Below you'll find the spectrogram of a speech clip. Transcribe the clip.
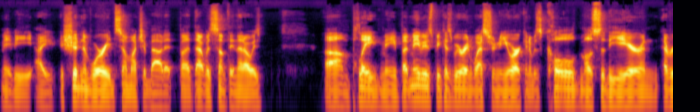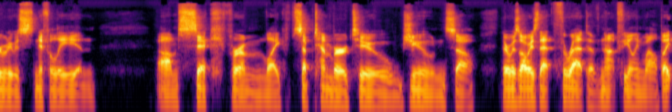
maybe I shouldn't have worried so much about it, but that was something that always um, plagued me. But maybe it's because we were in Western New York and it was cold most of the year, and everybody was sniffly and um, sick from like September to June. So there was always that threat of not feeling well. But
